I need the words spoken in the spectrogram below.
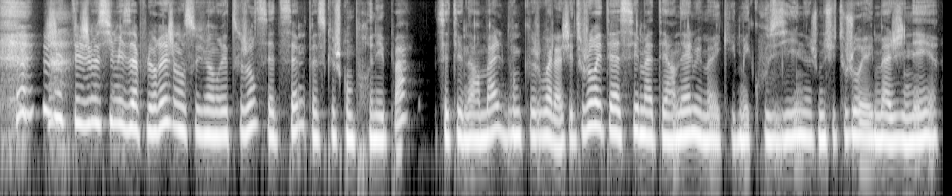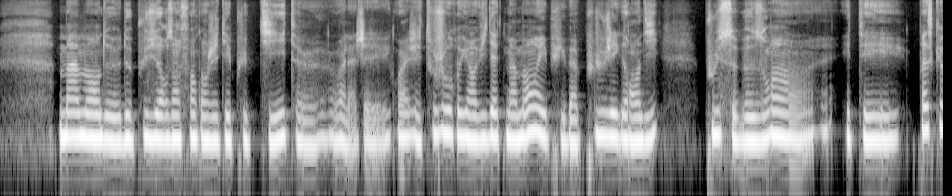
je me suis mise à pleurer. Je m'en souviendrai toujours de cette scène parce que je comprenais pas. C'était normal. Donc euh, voilà, j'ai toujours été assez maternelle, même avec mes cousines. Je me suis toujours imaginée maman de, plusieurs enfants quand j'étais plus petite. Euh, voilà, j'ai toujours eu envie d'être maman. Et puis bah, plus j'ai grandi, plus ce besoin était presque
